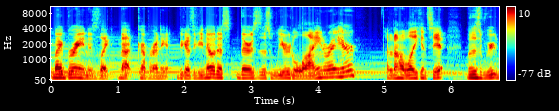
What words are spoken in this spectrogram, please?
my brain is like not comprehending it because if you notice, there's this weird line right here. I don't know how well you can see it, but there's weird.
